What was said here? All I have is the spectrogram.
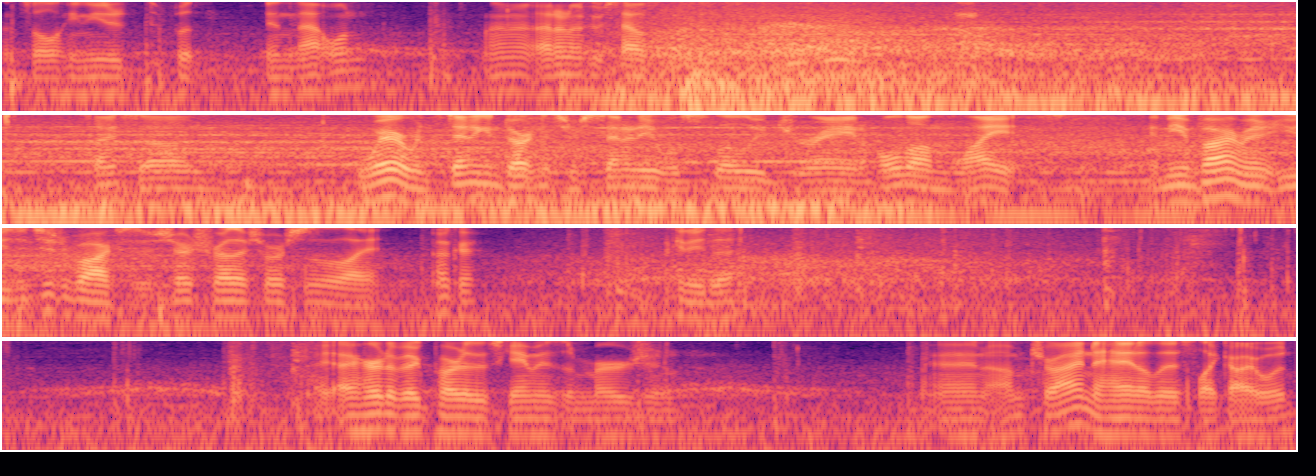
that's all he needed to put in that one. I don't, I don't know whose house this is. Hmm. It's nice. Um, where when standing in darkness, your sanity will slowly drain. Hold on lights. In the environment, use the tinder boxes to search for other sources of light. Okay. I can do that. I, I heard a big part of this game is immersion. And I'm trying to handle this like I would.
